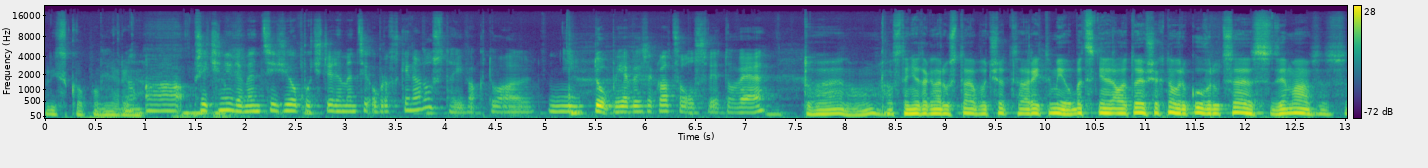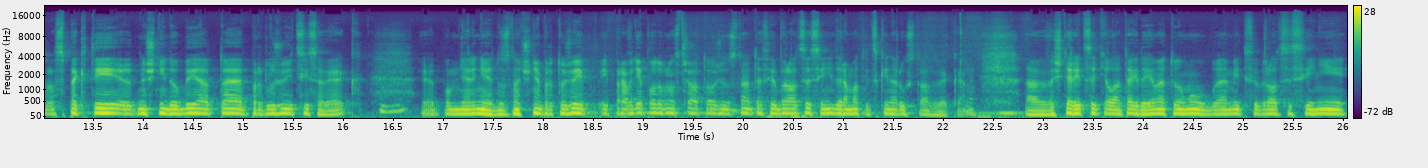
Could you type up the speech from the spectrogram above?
blízko poměrně. No a příčiny demenci, že jo, počty demenci obrovsky narůstají v aktuální době, bych řekla celosvětově. To je, no. A stejně tak narůstá počet arytmí obecně, ale to je všechno v ruku v ruce s dvěma aspekty dnešní doby a to je prodlužující se věk mm-hmm. poměrně jednoznačně, protože i, pravděpodobnost třeba toho, že dostanete fibrilaci síní dramaticky narůstá s věkem. Ve 40 letech, dejme tomu, bude mít fibrilaci síní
